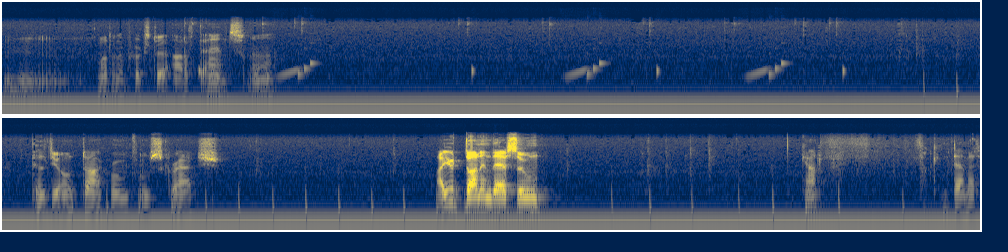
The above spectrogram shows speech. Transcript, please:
Hmm, modern approach to art of dance. Ah. Build your own dark room from scratch. Are you done in there soon? God fucking damn it.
